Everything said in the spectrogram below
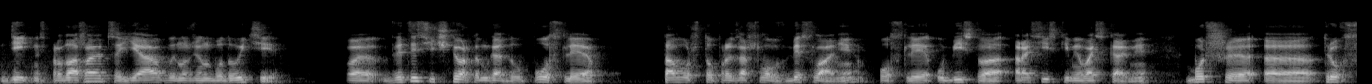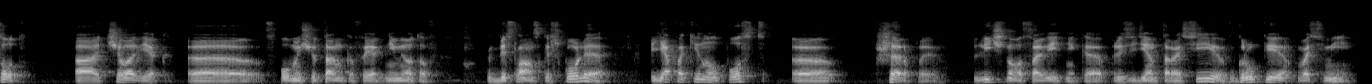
деятельность продолжается, я вынужден буду уйти. В 2004 году, после того, что произошло в Беслане, после убийства российскими войсками больше э, 300 э, человек э, с помощью танков и огнеметов в Бесланской школе, я покинул пост э, Шерпы, личного советника президента России в группе восьми.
